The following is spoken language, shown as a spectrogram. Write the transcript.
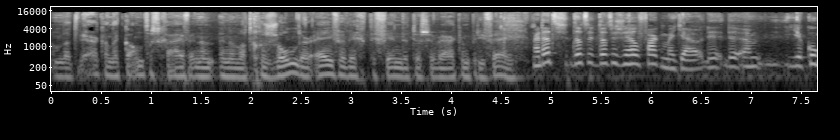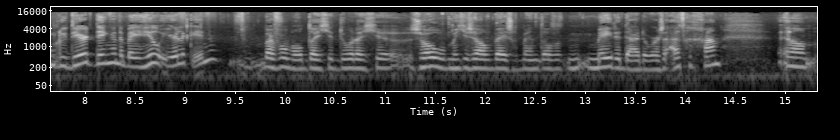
om dat werk aan de kant te schuiven... En een, en een wat gezonder evenwicht te vinden tussen werk en privé. Maar dat is, dat, dat is heel vaak met jou. De, de, um, je concludeert dingen, daar ben je heel eerlijk in. Bijvoorbeeld dat je doordat je zo met jezelf bezig bent... dat het mede daardoor is uitgegaan. En dan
